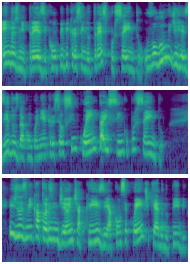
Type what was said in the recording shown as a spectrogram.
Em 2013, com o PIB crescendo 3%, o volume de resíduos da companhia cresceu 55%. E de 2014 em diante, a crise e a consequente queda do PIB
